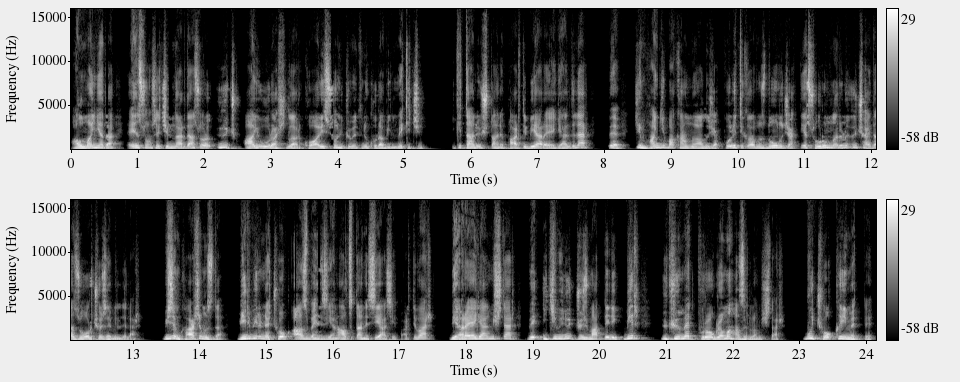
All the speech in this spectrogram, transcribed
Almanya'da en son seçimlerden sonra 3 ay uğraştılar koalisyon hükümetini kurabilmek için. İki tane, üç tane parti bir araya geldiler ve kim hangi bakanlığı alacak, politikamız ne olacak diye sorunlarını 3 ayda zor çözebildiler. Bizim karşımızda birbirine çok az benzeyen 6 tane siyasi parti var bir araya gelmişler ve 2300 maddelik bir hükümet programı hazırlamışlar. Bu çok kıymetli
